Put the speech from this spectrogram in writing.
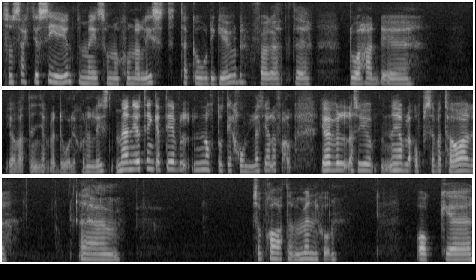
Som sagt, jag ser ju inte mig som någon journalist, tack gode gud. För att eh, då hade jag har varit en jävla dålig journalist. Men jag tänker att det är väl något åt det hållet i alla fall. Jag är väl alltså jag, en jävla observatör. Eh, som pratar med människor. Och eh,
